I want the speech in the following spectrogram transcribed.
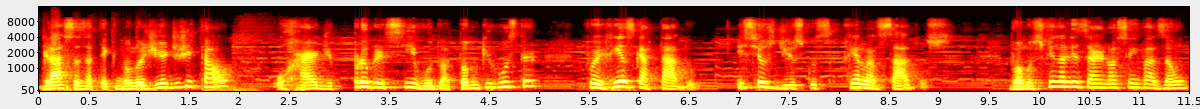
Graças à tecnologia digital, o hard progressivo do Atomic Rooster foi resgatado e seus discos relançados. Vamos finalizar nossa invasão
